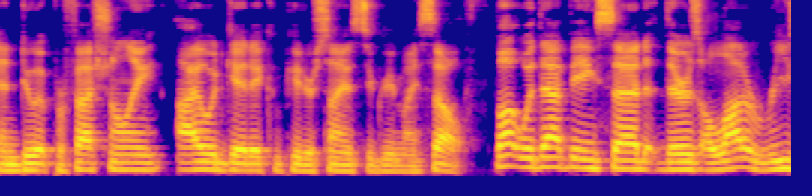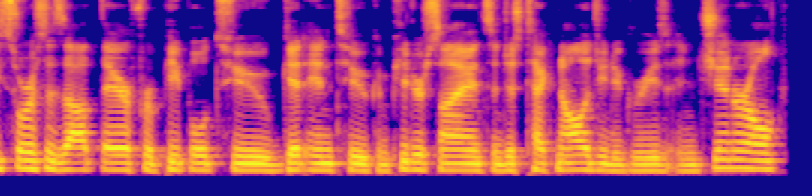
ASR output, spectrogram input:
and do it professionally, I would get a computer science degree myself. But with that being said, there's a lot of resources out there for people to get into computer science and just technology degrees in general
